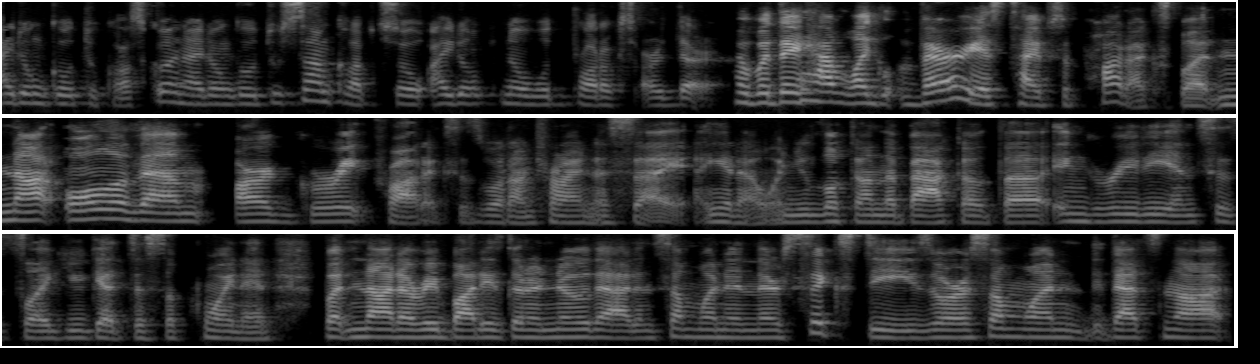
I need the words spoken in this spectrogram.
I don't go to Costco and I don't go to Sun Club, so I don't know what products are there. But they have like various types of products, but not all of them are great products, is what I'm trying to say. You know, when you look on the back of the ingredients, it's like you get disappointed, but not everybody's going to know that. And someone in their 60s or someone that's not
